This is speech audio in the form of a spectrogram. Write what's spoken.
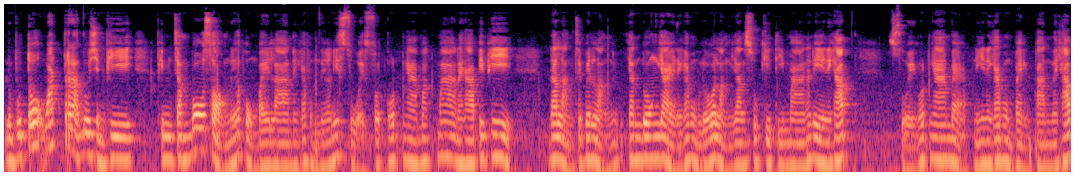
หลวงปู่โตวัดประดูฉิมพี พิมพ์จัมโบ้สองเนื้อผงใบลานนะครับ ผมเนื้อนี่สวยสดงดงามมากๆนะครับ พี่ๆ ด้านหลังจะเป็นหลังยันดวงใหญ่นะครับ ผมเรียกว่าหลังยันสุกิติมานั่นเองนะครับ สวยงดงามแบบนี้นะครับ ผมแบ่งปันนะครับ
